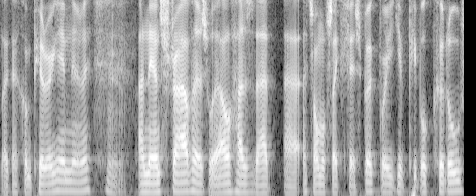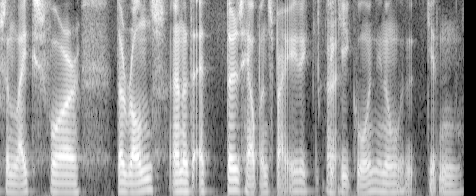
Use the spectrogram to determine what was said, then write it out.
like a computer game nearly. Hmm. And then Strava as well has that. Uh, it's almost like Facebook where you give people kudos and likes for the runs, and it, it does help inspire you to, to Right. keep going. You know, getting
